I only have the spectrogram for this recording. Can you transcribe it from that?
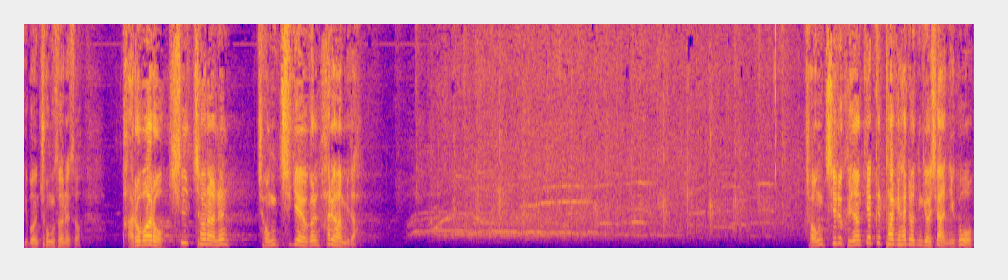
이번 총선에서 바로 바로 실천하는 정치개혁을 하려 합니다. 정치를 그냥 깨끗하게 하려는 것이 아니고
